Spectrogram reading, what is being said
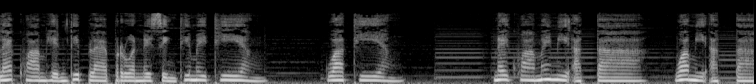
และความเห็นที่แปรปรวนในสิ่งที่ไม่เที่ยง ว่าเที่ยง ในความไม่มีอัตตา ว่ามีอัตตา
